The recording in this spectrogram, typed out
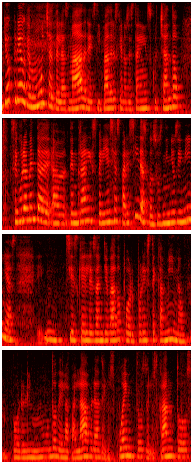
Yo creo que muchas de las madres y padres que nos están escuchando seguramente eh, tendrán experiencias parecidas con sus niños y niñas si es que les han llevado por, por este camino, por el mundo de la palabra, de los cuentos, de los cantos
